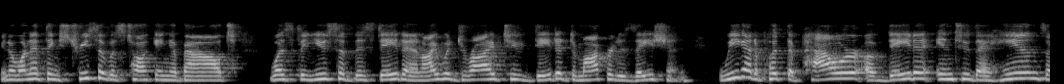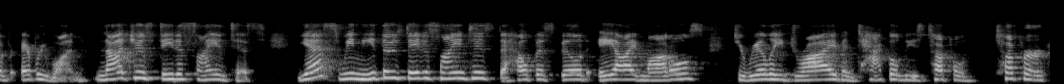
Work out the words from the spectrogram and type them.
You know, one of the things Teresa was talking about was the use of this data, and I would drive to data democratization. We got to put the power of data into the hands of everyone, not just data scientists. Yes, we need those data scientists to help us build AI models to really drive and tackle these tougher, tougher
